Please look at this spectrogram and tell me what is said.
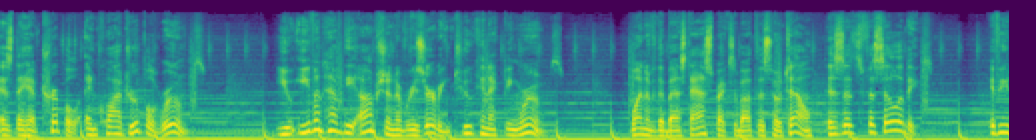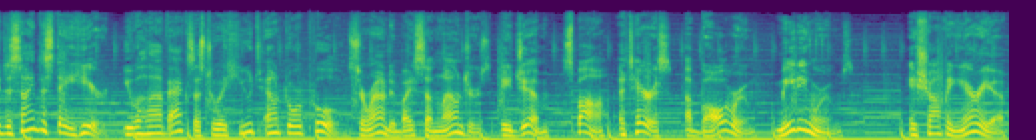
as they have triple and quadruple rooms. You even have the option of reserving two connecting rooms. One of the best aspects about this hotel is its facilities. If you decide to stay here, you will have access to a huge outdoor pool surrounded by sun loungers, a gym, spa, a terrace, a ballroom, meeting rooms, a shopping area,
